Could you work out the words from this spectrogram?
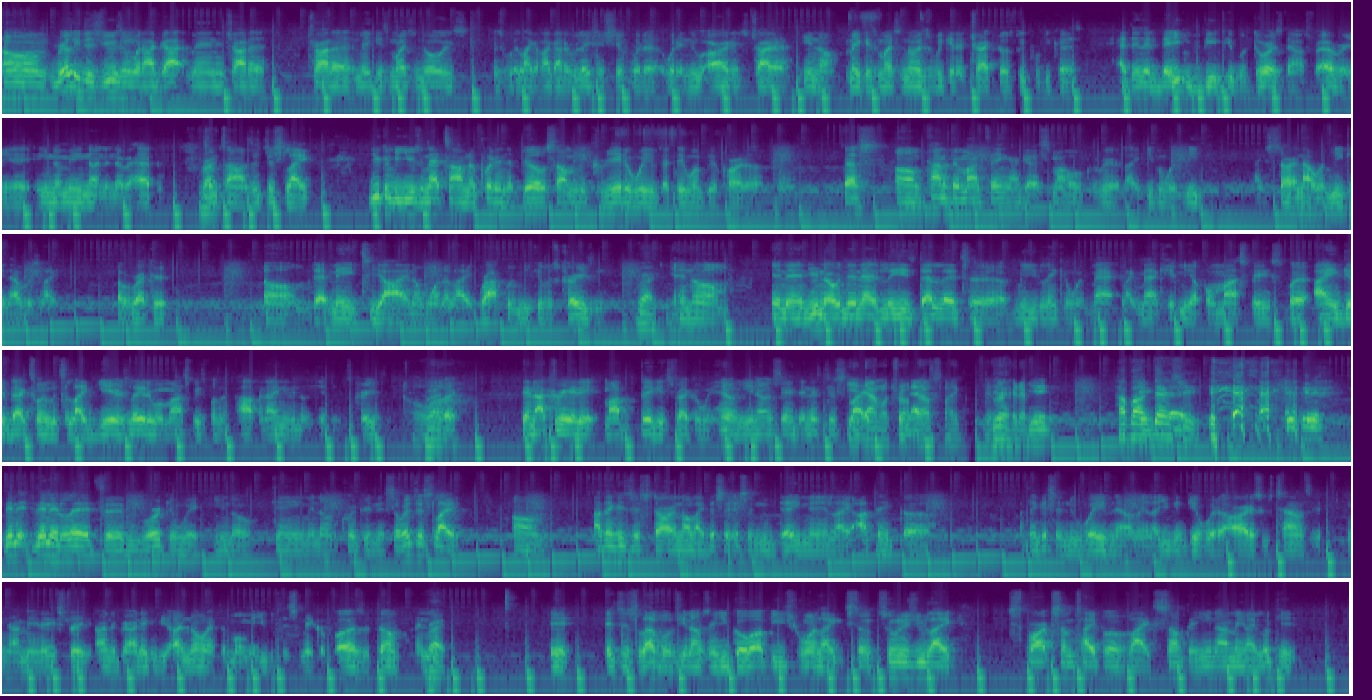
Um, really just using what I got, man, and try to try to make as much noise as with like if I got a relationship with a with a new artist, try to you know make as much noise as we can attract those people because at the end of the day, you can be beating people's doors down forever. You know, you know what I mean? Nothing that never happened. Right. Sometimes it's just like you can be using that time to put in to build something to create a wave that they wouldn't be a part of. And that's um, kind of been my thing, I guess, my whole career. Like even with Meek, like starting out with Meek, and that was like a record um, that made Ti and I want to like rock with Meek. It was crazy, Right. and um, and then you know, then that leads that led to me linking with Mac. Like Mac hit me up on MySpace, but I didn't get back to him until like years later when MySpace wasn't popping. I didn't even know he hit me. It's crazy. Oh, Right. wow. But then I created my biggest record with him. You know what I'm saying? Then it's just yeah, like Donald Trump. and That was like the Yeah. record that yeah. How about Exactly. that shit? Then it, then it then it led to me working with you know Game and um Quickerness. So it's just like um I think it's just starting off like this. It's a new day, man. Like I think uh I think it's a new wave now, man. Like you can get with an artist who's talented. You know what I mean? They straight underground. They can be unknown at the moment. You can just make a buzz with them, and right. it it just levels. You know what I'm saying? You go up each one. Like so soon as you like spark some type of like something. You know what I mean? Like look at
